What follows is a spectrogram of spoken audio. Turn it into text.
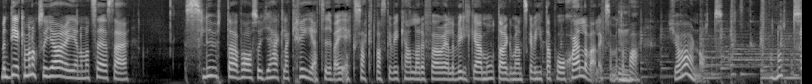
Men det kan man också göra genom att säga så här, sluta vara så jäkla kreativa i exakt vad ska vi kalla det för eller vilka motargument ska vi hitta på själva. Liksom, utan bara gör något. Var något.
